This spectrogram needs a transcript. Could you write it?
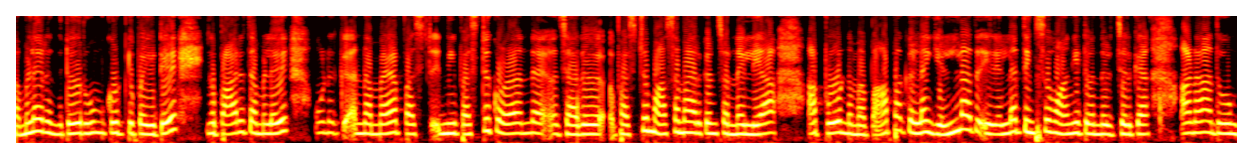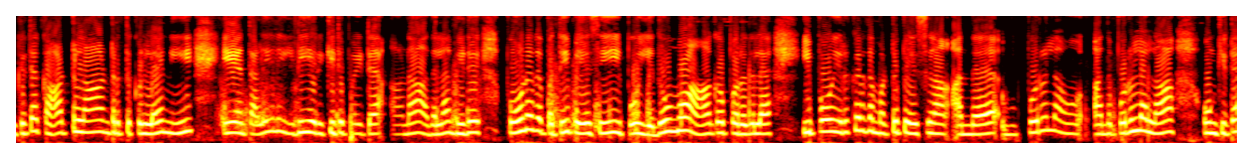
தமிழர் இருந்துட்டு ரூம் கூப்பிட்டு போயிட்டு இங்க பாரு தமிழ் உனக்கு நம்ம ஃபர்ஸ்ட் நீ ஃபர்ஸ்ட் குழந்தை அது ஃபர்ஸ்ட் மாசமா இருக்குன்னு சொன்ன இல்லையா? அப்போ நம்ம பாப்பாக்கெல்லாம் எல்லா எல்லா திங்ஸும் வாங்கிட்டு வந்து வச்சுருக்கேன். ஆனால் அது உங்ககிட்ட காட்டலான்றதுக்குள்ளே நீ என் தலையில் இடி இறக்கிட்டு போயிட்ட. ஆனால் அதெல்லாம் விடு. போனதை பற்றி பேசி இப்போது எதுவுமோ ஆக போகிறதில்ல இப்போது இருக்கிறத மட்டும் பேசலாம். அந்த பொருளை அந்த பொருளெல்லாம் உங்ககிட்ட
